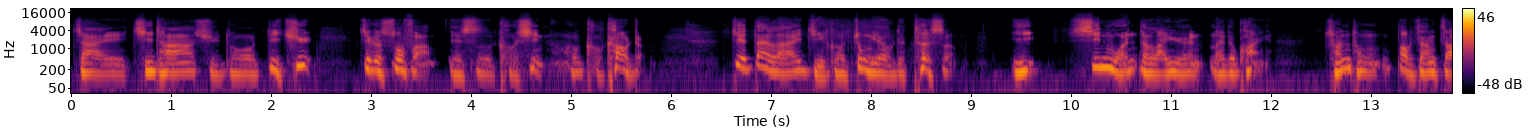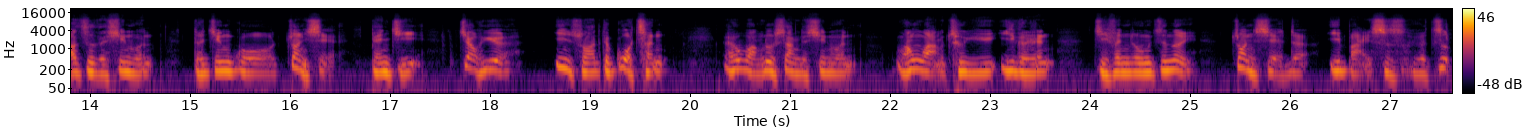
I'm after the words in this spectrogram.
在其他许多地区，这个说法也是可信和可靠的。这带来几个重要的特色：一、新闻的来源来得快。传统报章杂志的新闻得经过撰写、编辑、校阅、印刷的过程，而网络上的新闻往往出于一个人几分钟之内撰写的一百四十个字。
